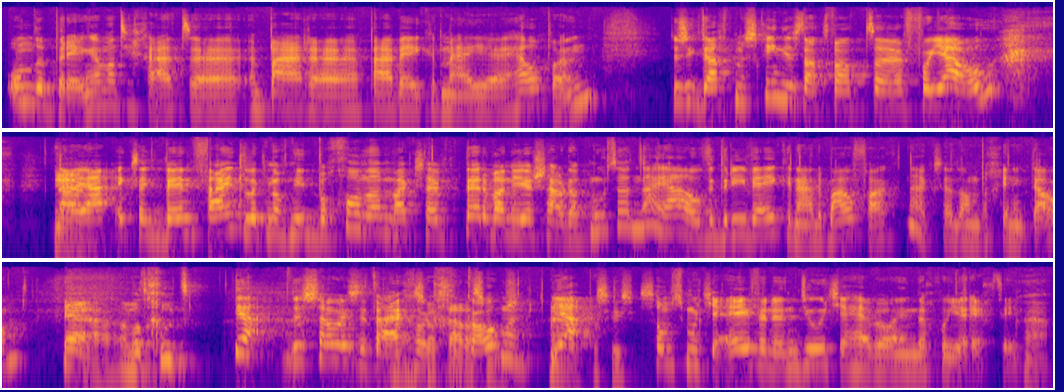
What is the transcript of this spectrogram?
onderbrengen. Want die gaat een paar, paar weken mij helpen... Dus ik dacht, misschien is dat wat uh, voor jou. Ja. Nou ja, ik zei, ik ben feitelijk nog niet begonnen, maar ik zei, per wanneer zou dat moeten? Nou ja, over drie weken na de bouwvak. Nou, ik zei, dan begin ik dan. Ja, en wat goed. Ja, dus zo is het eigenlijk ja, gekomen. Soms. Ja, ja, precies. Soms moet je even een duwtje hebben in de goede richting. Ja.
